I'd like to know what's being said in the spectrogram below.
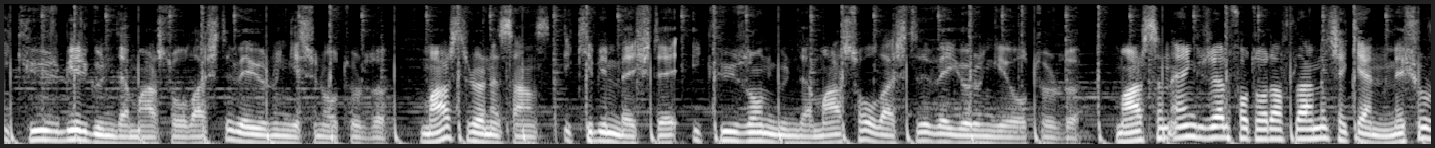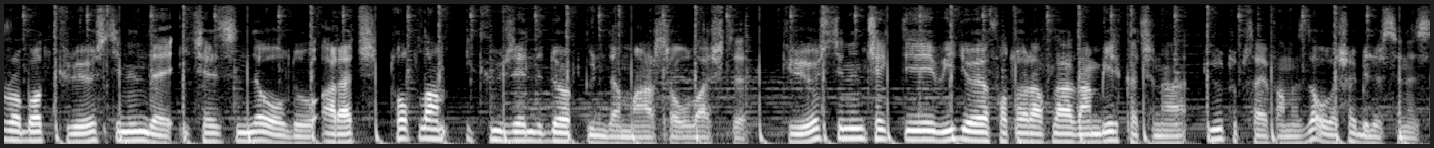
201 günde Mars'a ulaştı ve yörüngesine oturdu. Mars Renaissance 2005'te 210 günde Mars'a ulaştı ve yörüngeye oturdu. Mars'ın en güzel fotoğraflarını çeken meşhur robot Curiosity'nin de içerisinde olduğu araç toplam 254 günde Mars'a ulaştı. Curiosity'nin çektiği video ve fotoğraflardan birkaçına YouTube sayfamızda ulaşabilirsiniz.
